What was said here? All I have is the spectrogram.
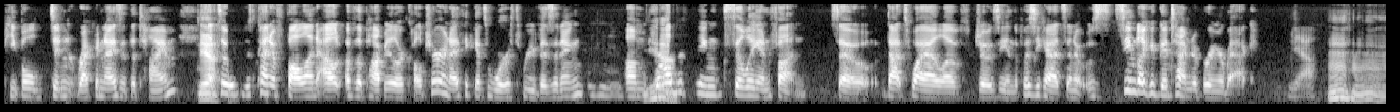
people didn't recognize at the time. Yeah. And so it's just kind of fallen out of the popular culture and I think it's worth revisiting. Mhm. Um Yeah. while just being silly and fun. So that's why I love Josie and the Pussycats and it was seemed like a good time to bring her back. yeah. Mm-hmm.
